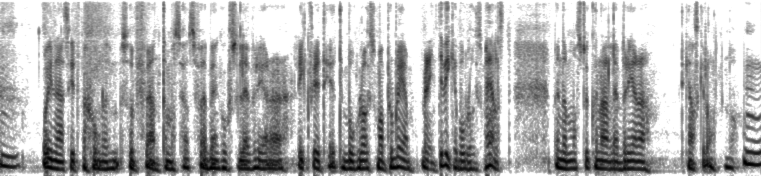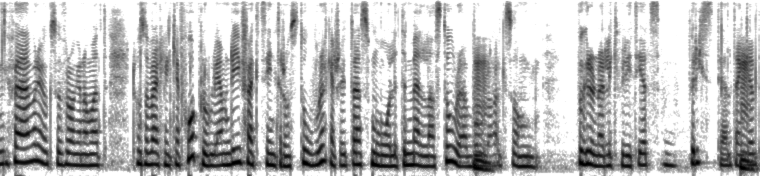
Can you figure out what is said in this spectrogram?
Mm. Och i den här situationen så förväntar man sig att Swedbank också levererar likviditet till bolag som har problem. Men inte vilka bolag som helst. Men de måste kunna leverera ganska långt ändå. Mm, för här var det också frågan om att de som verkligen kan få problem, det är faktiskt inte de stora kanske, utan små, lite mellanstora mm. bolag som på grund av likviditetsbrist helt enkelt.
